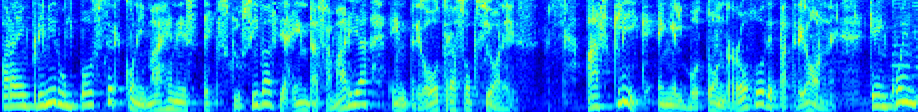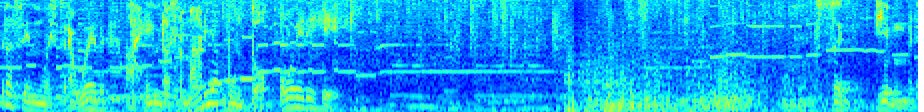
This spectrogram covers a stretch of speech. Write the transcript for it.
para imprimir un póster con imágenes exclusivas de Agenda Samaria, entre otras opciones. Haz clic en el botón rojo de Patreon que encuentras en nuestra web agendasamaria.org. Septiembre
